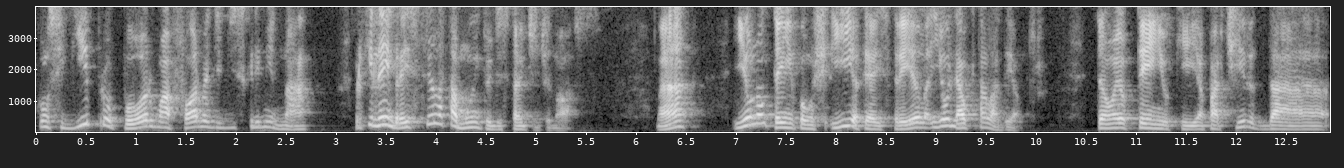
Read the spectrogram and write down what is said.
conseguir propor uma forma de discriminar. Porque lembra, a estrela está muito distante de nós. Né? E eu não tenho como ir até a estrela e olhar o que está lá dentro. Então eu tenho que, a partir da,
